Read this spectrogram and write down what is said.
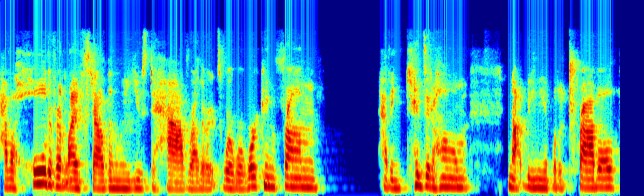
have a whole different lifestyle than we used to have, whether it's where we're working from, having kids at home, not being able to travel,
